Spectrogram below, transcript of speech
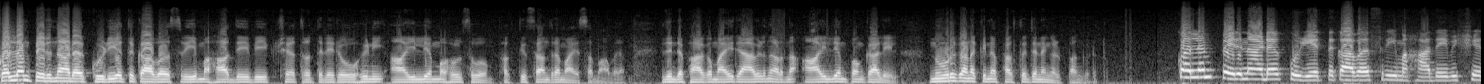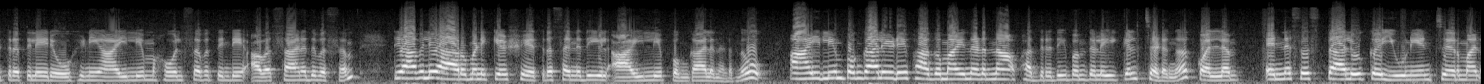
കൊല്ലം പെരുന്നാട് കുഴിയത്തുകാവ് ശ്രീ മഹാദേവി ക്ഷേത്രത്തിലെ രോഹിണി ആയില്യം മഹോത്സവം ഭക്തിസാന്ദ്രമായ സമാപനം. ഇതിന്റെ ഭാഗമായി രാവിലെ നടന്ന ആയില്യം പൊങ്കാലയിൽ നൂറുകണക്കിന് ഭക്തജനങ്ങൾ പങ്കെടുത്തു. കൊല്ലം പെരുന്നാട് കുഴിയത്തുകാവ് ശ്രീ മഹാദേവി ക്ഷേത്രത്തിലെ രോഹിണി ആയില്യം മഹോത്സവത്തിന്റെ അവസാന ദിവസം രാവിലെ ആറു മണിക്ക് ക്ഷേത്രസന്നിധിയിൽ ആയില്യ പൊങ്കാല നടന്നു. ആയില്യം പൊങ്കാലയുടെ ഭാഗമായി നടന്ന ഭദ്രദീപം തെളിയിക്കൽ ചടങ്ങ് കൊല്ലം എൻ താലൂക്ക് യൂണിയൻ ചെയർമാൻ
